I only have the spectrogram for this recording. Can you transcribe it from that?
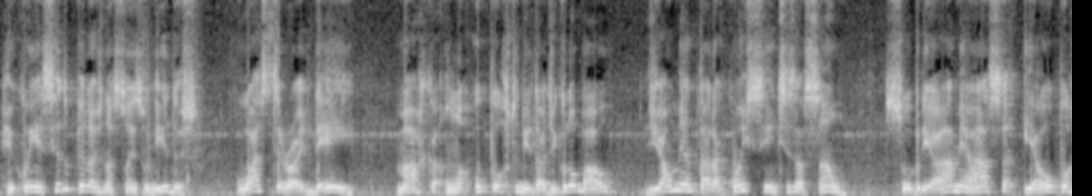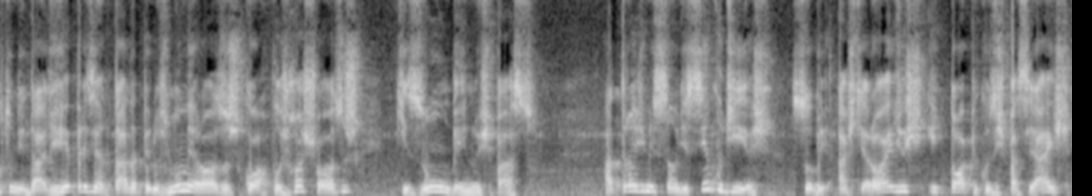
Reconhecido pelas Nações Unidas, o Asteroid Day marca uma oportunidade global de aumentar a conscientização sobre a ameaça e a oportunidade representada pelos numerosos corpos rochosos que zumbem no espaço. A transmissão de cinco dias sobre asteroides e tópicos espaciais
